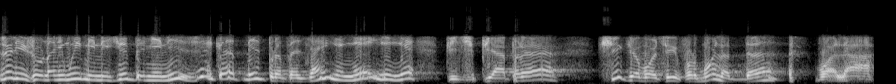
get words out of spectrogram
Là, les journalistes, oui, mais messieurs le premier ministre, 50 000 professeurs, gna, gna, gna, Puis, puis après, qui c'est qui a voté pour moi là-dedans? voilà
